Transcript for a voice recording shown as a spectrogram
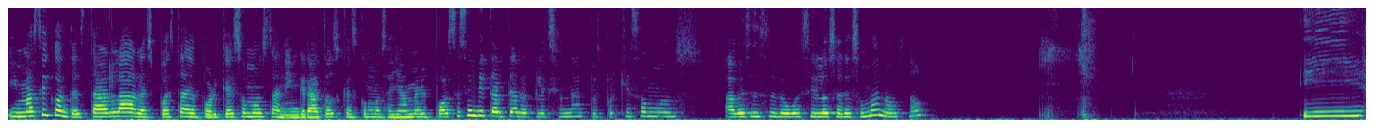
Y más que contestar la respuesta de por qué somos tan ingratos, que es como se llama el post, es invitarte a reflexionar, pues por qué somos a veces luego así los seres humanos, ¿no? Y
